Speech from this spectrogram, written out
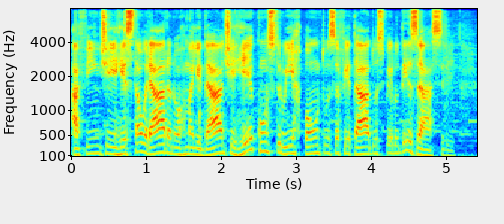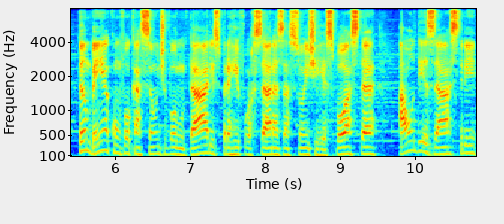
a fim de restaurar a normalidade e reconstruir pontos afetados pelo desastre. Também a convocação de voluntários para reforçar as ações de resposta ao desastre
